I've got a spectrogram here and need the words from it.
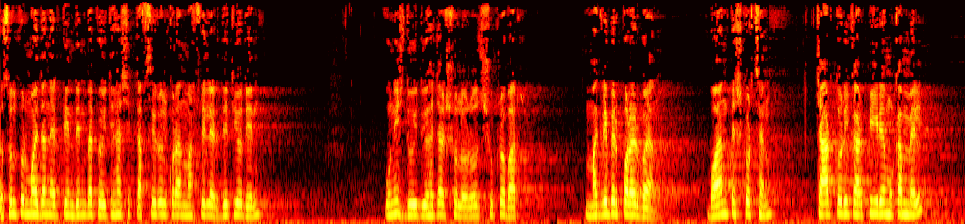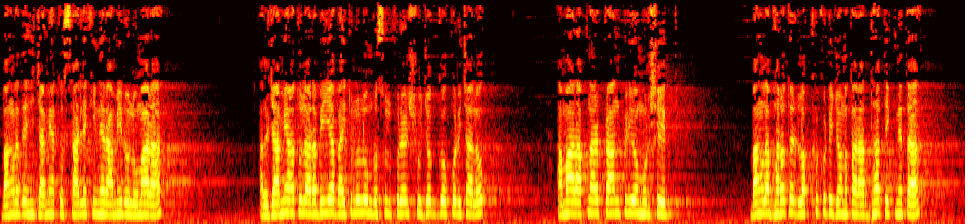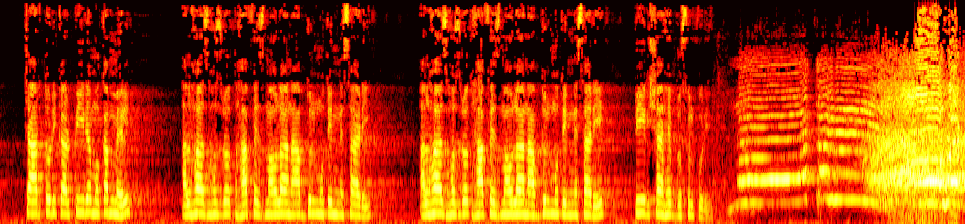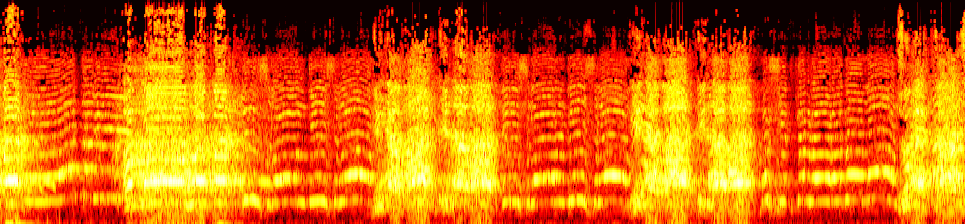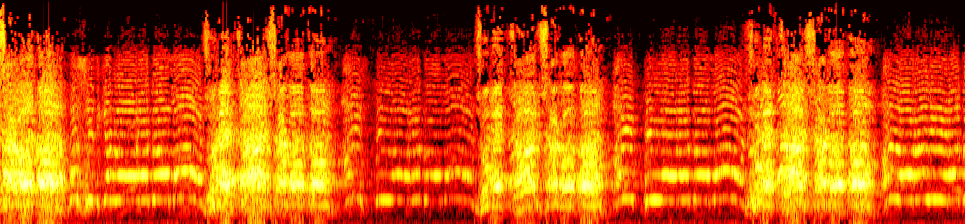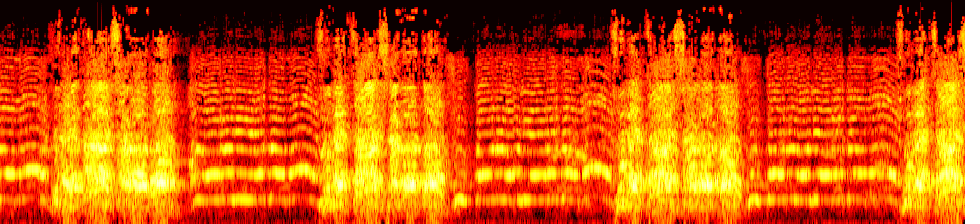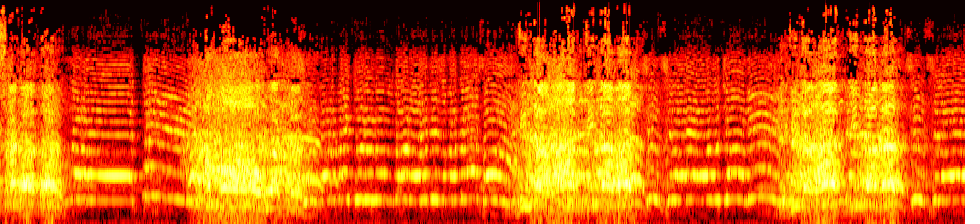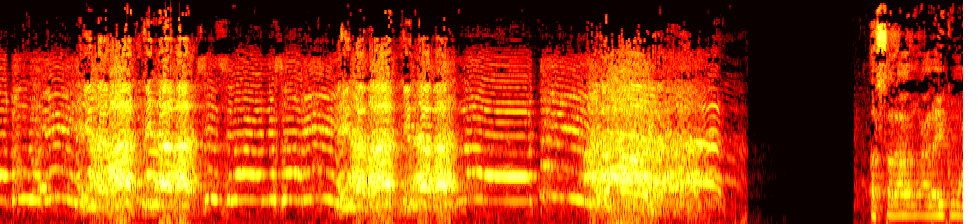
রসুলপুর ময়দানের তিন দিনব্যাপী ঐতিহাসিক তাফসিরুল কোরআন মাহফিলের দ্বিতীয় দিন, উনিশ দুই দুই হাজার ষোলো রোজ শুক্রবার, মাগরিবের পরের বয়ান। বয়ান পেশ করছেন চার তরিকার পীরে মোকাম্মেল, বাংলাদেশ জামিয়াতুল সালেকিনের আমিরুল উমারা আল জামিয়াতুল আরবিয়া বাইতুল উলুম রসুলপুরের সুযোগ্য পরিচালক, আমার আপনার প্রাণপ্রিয় মুর্শিদ, বাংলা ভারতের লক্ষ কোটি জনতার আধ্যাত্মিক নেতা চার তরিকার পীরে মোকাম্মেল, আলহাজ হজরত হাফেজ মাওলানা আব্দুল মতিন নেসারি, আলহাজ হজরত হাফেজ মাওলানা আব্দুল মতিন নেসারি, পীর সাহেব রসুলপুরী।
